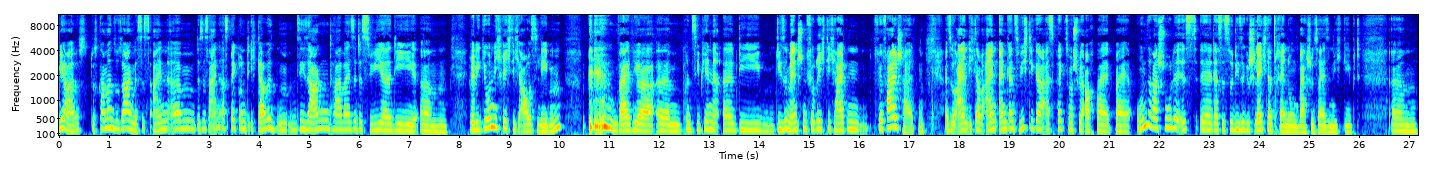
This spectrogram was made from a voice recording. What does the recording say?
Ja, das, das kann man so sagen. Das ist ein, ähm, das ist ein Aspekt und ich glaube, Sie sagen teilweise, dass wir die ähm, Religion nicht richtig ausleben, weil wir ähm, Prinzipien, äh, die diese Menschen für richtig halten, für falsch halten. Also ein, ich glaube, ein, ein ganz wichtiger Aspekt, zum Beispiel auch bei, bei unserer Schule, ist, äh, dass es so diese Geschlechtertrennung beispielsweise nicht gibt. Ähm,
